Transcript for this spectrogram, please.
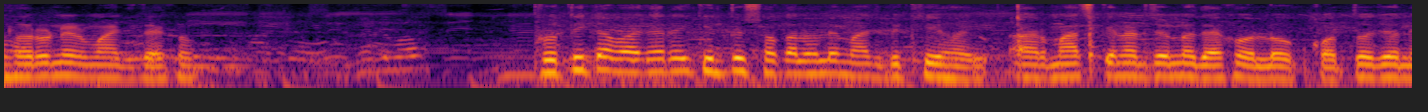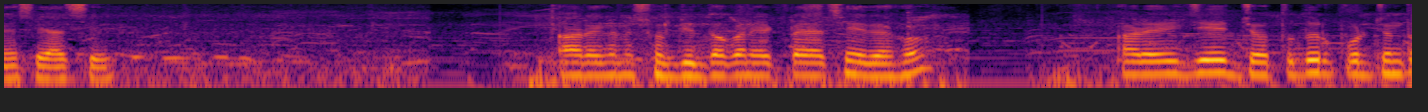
ধরনের মাছ, দেখো। প্রতিটা বাজারে কিন্তু সকাল হলে মাছ বিক্রি হয়। আর মাছ কেনার জন্য দেখো লোক কতজন এসে আছে। আর এখানে সবজির দোকানে একটাই আছে দেখো। আর এই যে যতদূর পর্যন্ত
